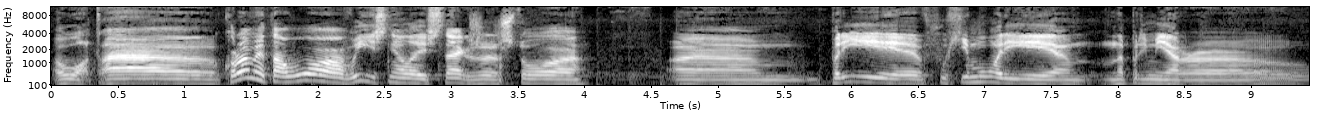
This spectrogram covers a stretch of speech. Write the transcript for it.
Вот. А, кроме того, выяснилось также, что э, при Фухиморе, например, э,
